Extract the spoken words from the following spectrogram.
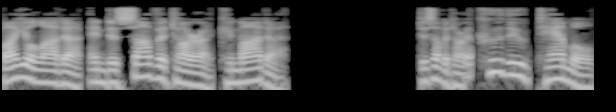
Bayulata, and Dasavatara Kannada. Kuthu Tamil,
